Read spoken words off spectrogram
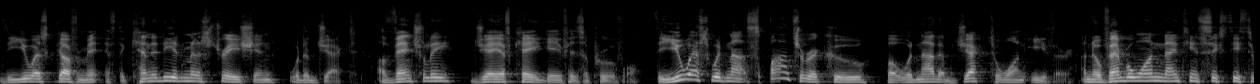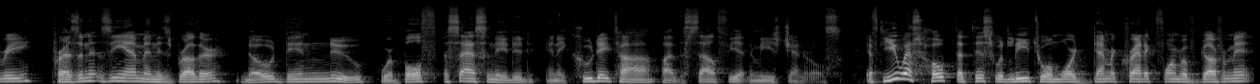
the U.S. government if the Kennedy administration would object. Eventually, JFK gave his approval. The U.S. would not sponsor a coup, but would not object to one either. On November 1, 1963, President Diem and his brother, Ngo Dinh Nhu were both assassinated in a coup d'etat by the South Vietnamese generals. If the U.S. hoped that this would lead to a more democratic form of government,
